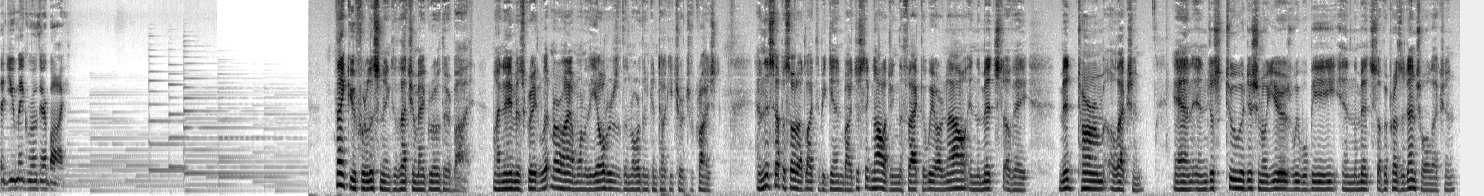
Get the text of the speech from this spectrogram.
that you may grow thereby. Thank you for listening to That You May Grow Thereby. My name is Greg Litmer. I am one of the elders of the Northern Kentucky Church of Christ. In this episode, I'd like to begin by just acknowledging the fact that we are now in the midst of a midterm election, and in just two additional years, we will be in the midst of a presidential election.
